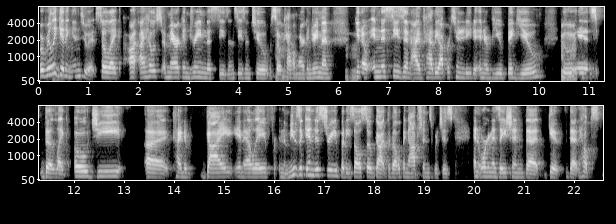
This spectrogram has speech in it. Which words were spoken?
but really mm-hmm. getting into it. So, like, I, I host American Dream this season, season two, SoCal mm-hmm. American Dream. And, mm-hmm. you know, in this season, I've had the opportunity to interview Big U, who mm-hmm. is the like OG uh, kind of guy in LA for, in the music industry, but he's also got developing options, which is an organization that give that helps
